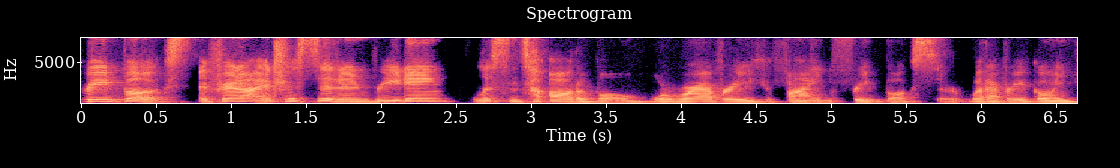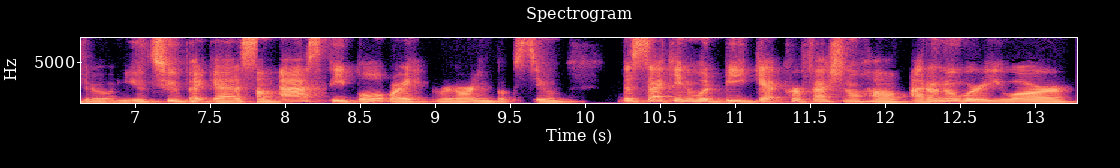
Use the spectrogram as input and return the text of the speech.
Read books. If you're not interested in reading, listen to Audible or wherever you can find free books or whatever you're going through on YouTube, I guess. Um, ask people, right, regarding books too. The second would be get professional help. I don't know where you are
